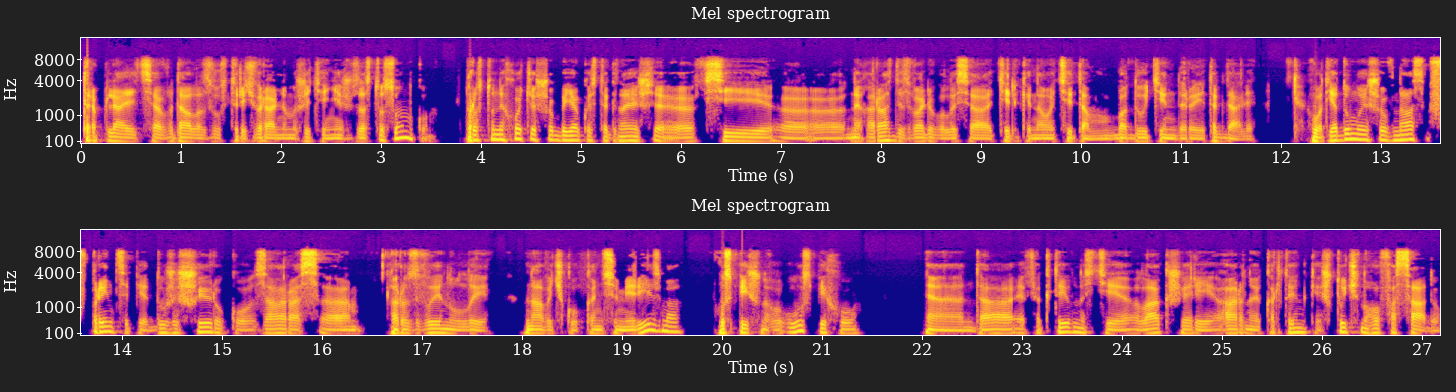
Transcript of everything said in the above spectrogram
трапляється вдала зустріч в реальному житті, ніж в застосунку. Просто не хочу, щоб якось так, знаєш, е, всі е, негаразди звалювалися тільки на оці там баду, тіндери і так далі. От я думаю, що в нас, в принципі, дуже широко зараз е, розвинули навичку консюмерізму, успішного успіху, е, да, ефективності, лакшері, гарної картинки, штучного фасаду.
